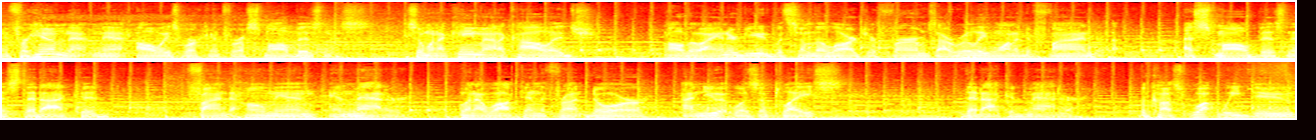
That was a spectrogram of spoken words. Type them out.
And for him, that meant always working for a small business. So when I came out of college, although I interviewed with some of the larger firms, I really wanted to find a small business that I could find a home in and matter. When I walked in the front door, I knew it was a place that I could matter because what we do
